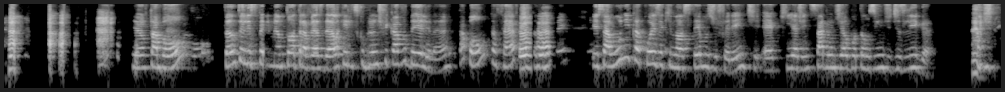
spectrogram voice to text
eu, tá bom. Tanto ele experimentou através dela que ele descobriu onde ficava o dele, né? Tá bom, tá certo, tá. Isso, a única coisa que nós temos diferente é que a gente sabe onde é o botãozinho de desliga. A gente,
